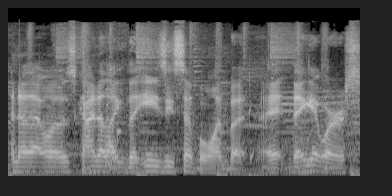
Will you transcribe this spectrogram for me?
I know that one was kind of like the easy, simple one, but it, they get worse.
